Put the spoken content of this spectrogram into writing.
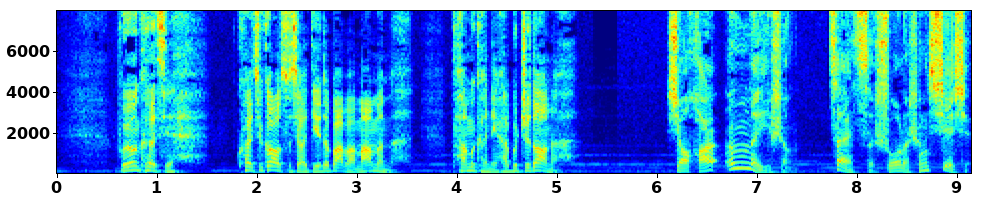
不用客气，快去告诉小迪的爸爸妈妈们，他们肯定还不知道呢。”小孩嗯了一声，再次说了声谢谢，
